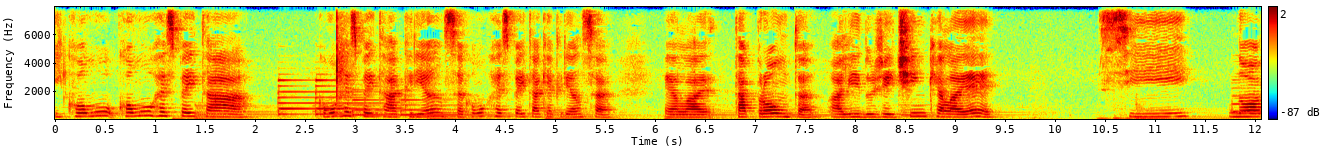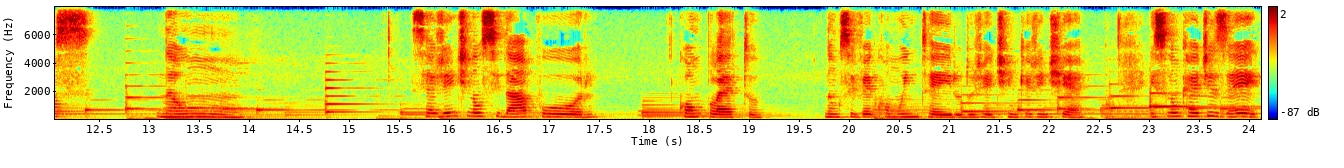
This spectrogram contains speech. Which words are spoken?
E como, como respeitar como respeitar a criança, como respeitar que a criança ela tá pronta ali do jeitinho que ela é, se nós não se a gente não se dá por completo não se vê como inteiro do jeitinho que a gente é. Isso não quer dizer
